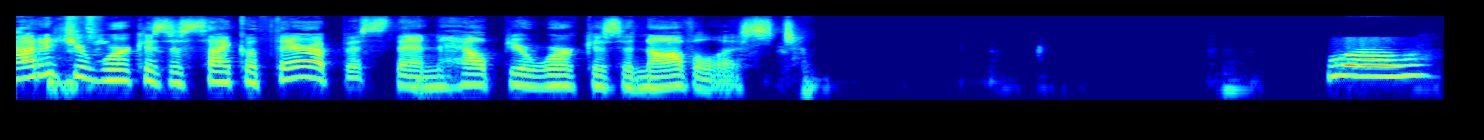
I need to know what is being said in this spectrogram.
how did your work as a psychotherapist then help your work as a novelist? Well,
